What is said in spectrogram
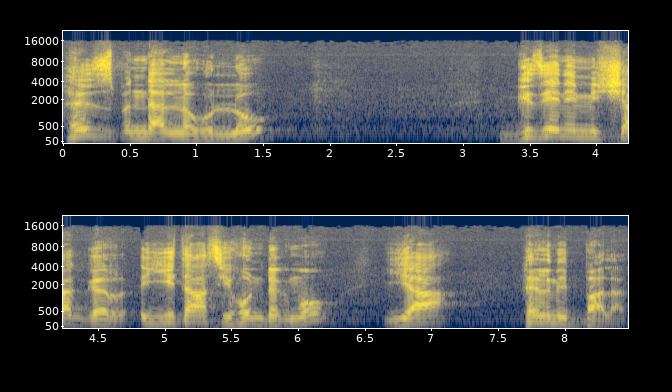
ህዝብ እንዳልነው ሁሉ ጊዜን የሚሻገር እይታ ሲሆን ደግሞ ያ ህልም ይባላል።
